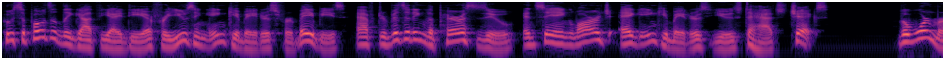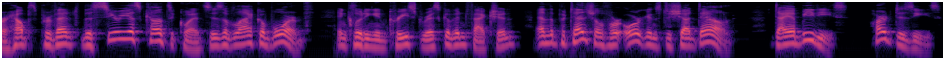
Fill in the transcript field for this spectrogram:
who supposedly got the idea for using incubators for babies after visiting the Paris Zoo and seeing large egg incubators used to hatch chicks. The warmer helps prevent the serious consequences of lack of warmth, including increased risk of infection and the potential for organs to shut down, diabetes, heart disease,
